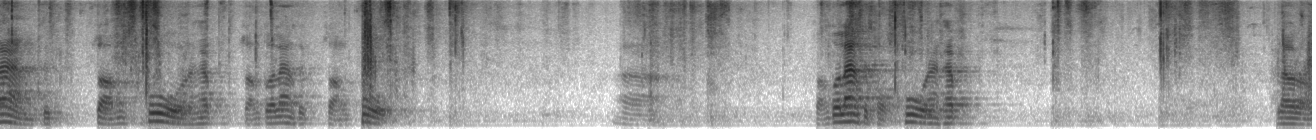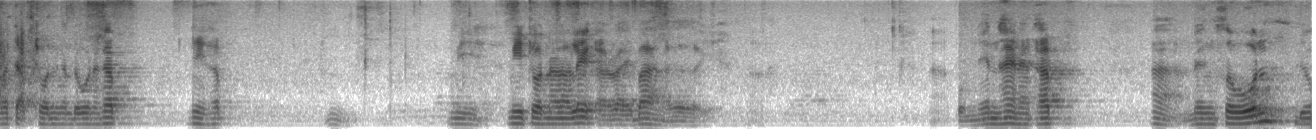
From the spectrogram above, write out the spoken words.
ล่างสิบสองคู่นะครับสองตัวล่างสิบสองคู่สองตัวล่างสิบหกคู่นะครับ เราลองมาจับชนกันดูนะครับ นี่ครับ มี มีชนเลขอะไรบ้างเอ่ยผมเน้นให้นะครับหนึ่งศูนย์ดู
